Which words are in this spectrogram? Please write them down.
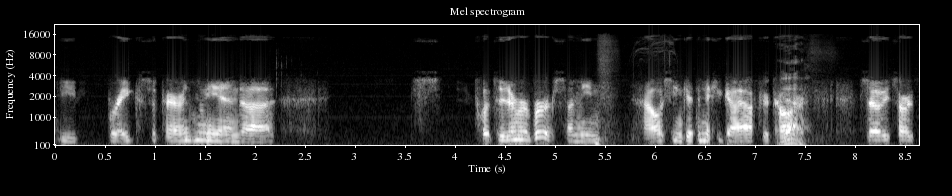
he brakes apparently and uh, puts it in reverse. I mean, how is he gonna get the naked guy off your car? Yeah. So he starts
